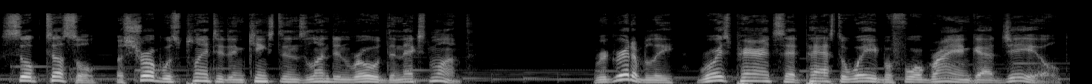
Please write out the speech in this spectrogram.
Silk Tussle, a shrub was planted in Kingston's London Road the next month. Regrettably, Roy's parents had passed away before Brian got jailed.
